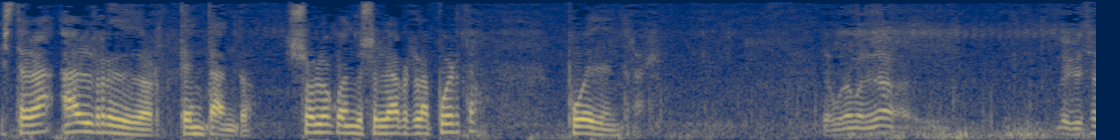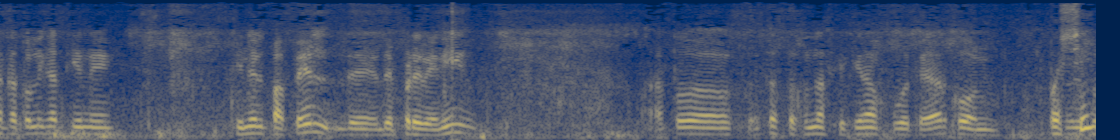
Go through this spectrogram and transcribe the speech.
estará alrededor, tentando. Solo cuando se le abre la puerta puede entrar. De alguna manera, la Iglesia Católica tiene, tiene el papel de, de prevenir a todas estas personas que quieran juguetear con, pues sí,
